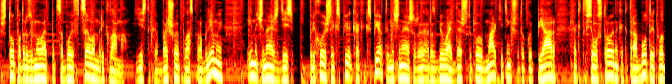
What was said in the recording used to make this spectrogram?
что подразумевает под собой в целом реклама. Есть такой большой пласт проблемы, и начинаешь здесь, приходишь экспер, как эксперт и начинаешь разбивать, да, что такое маркетинг, что такое пиар, как это все устроено, как это работает. Вот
